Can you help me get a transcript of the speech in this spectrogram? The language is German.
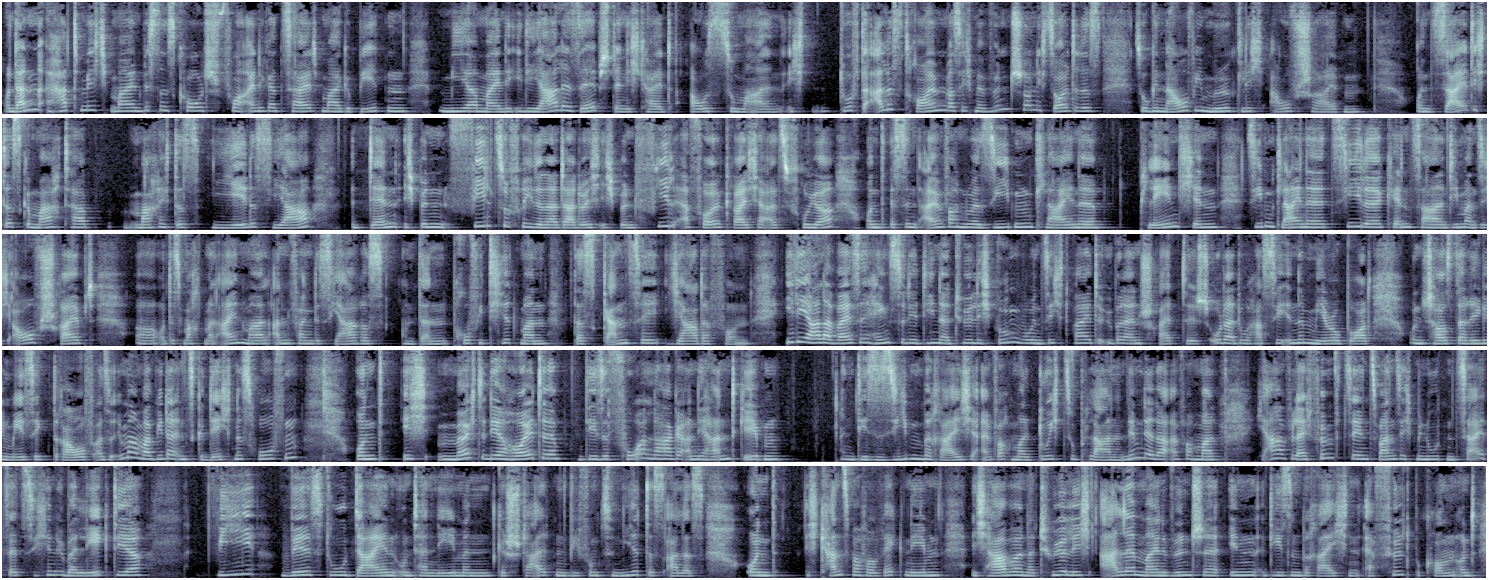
Und dann hat mich mein Business Coach vor einiger Zeit mal gebeten, mir meine ideale Selbstständigkeit auszumalen. Ich durfte alles träumen, was ich mir wünsche und ich sollte das so genau wie möglich aufschreiben. Und seit ich das gemacht habe, mache ich das jedes Jahr, denn ich bin viel zufriedener dadurch, ich bin viel erfolgreicher als früher und es sind einfach nur sieben kleine Plänchen, sieben kleine Ziele, Kennzahlen, die man sich aufschreibt. Äh, und das macht man einmal Anfang des Jahres und dann profitiert man das ganze Jahr davon. Idealerweise hängst du dir die natürlich irgendwo in Sichtweite über deinen Schreibtisch oder du hast sie in einem Miroboard und schaust da regelmäßig drauf. Also immer mal wieder ins Gedächtnis rufen. Und ich möchte dir heute diese Vorlage an die Hand geben, diese sieben Bereiche einfach mal durchzuplanen. Nimm dir da einfach mal, ja, vielleicht 15, 20 Minuten Zeit, setz dich hin, überleg dir, wie willst du dein Unternehmen gestalten? Wie funktioniert das alles? Und ich kann es mal vorwegnehmen, ich habe natürlich alle meine Wünsche in diesen Bereichen erfüllt bekommen. Und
